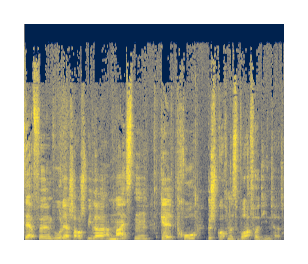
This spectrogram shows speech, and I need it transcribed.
der Film, wo der Schauspieler am meisten Geld pro gesprochenes Wort verdient hat.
